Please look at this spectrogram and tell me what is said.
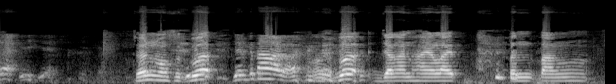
Iya. Cuman maksud gua Jangan ketawa loh. Maksud gua jangan highlight tentang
